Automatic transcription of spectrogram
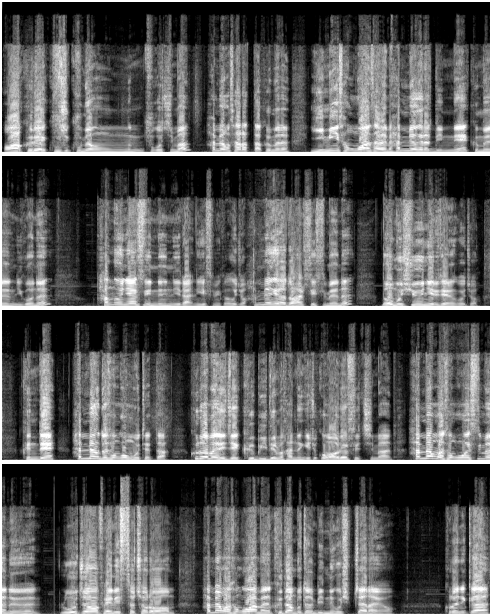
아 그래. 99명은 죽었지만 한 명 살았다. 그러면은 이미 성공한 사람이 한 명이라도 있네. 그러면은 이거는 당연히 할 수 있는 일 아니겠습니까? 그죠? 한 명이라도 할 수 있으면은 너무 쉬운 일이 되는 거죠. 근데 한 명도 성공 못했다. 그러면 이제 그 믿음을 갖는 게 조금 어려울 수 있지만 한 명만 성공했으면은 로저 베니스터처럼 한 명만 성공하면 그 다음부터는 믿는 거 쉽잖아요. 그러니까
